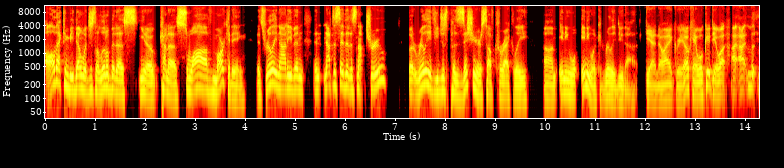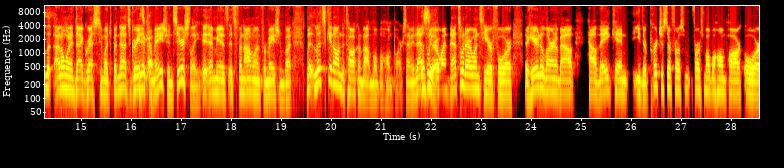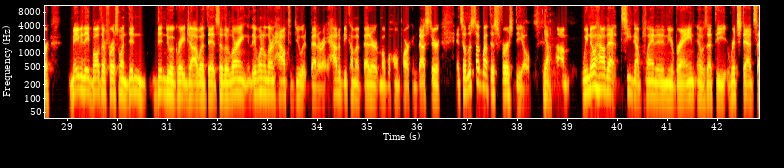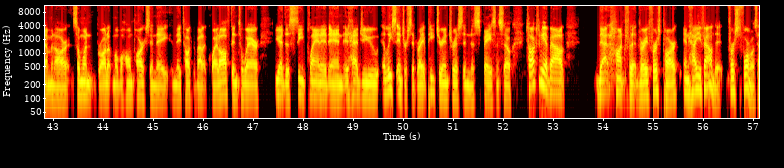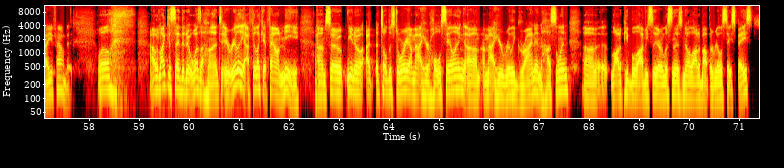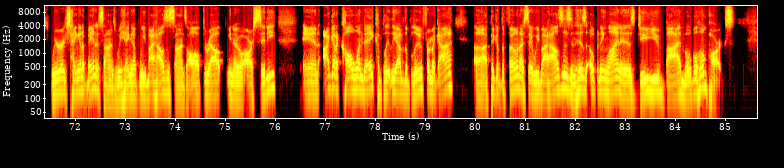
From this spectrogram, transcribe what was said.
all that can be done with just a little bit of, you know, kind of suave marketing. It's really not even, and not to say that it's not true, but really, if you just position yourself correctly, um, anyone anyone could really do that. Yeah, no, I agree. Okay, well, good deal. Well, I I, I don't want to digress too much, but no, it's great it's information. Okay. Seriously, it, I mean, it's it's phenomenal information. But let, us get on to talking about mobile home parks. I mean, that's let's what everyone that's what everyone's here for. They're here to learn about how they can either purchase their first first mobile home park or maybe they bought their first one didn't didn't do a great job with it so they're learning they want to learn how to do it better right how to become a better mobile home park investor and so let's talk about this first deal yeah um, we know how that seed got planted in your brain. It was at the Rich Dad seminar. Someone brought up mobile home parks, and they and they talked about it quite often. To where you had this seed planted, and it had you at least interested, right? It piqued your interest in this space. And so, talk to me about that hunt for that very first park and how you found it. First and foremost, how you found it. Well. I would like to say that it was a hunt. It really, I feel like it found me. Um, so, you know, I, I, told the story. I'm out here wholesaling. Um, I'm out here really grinding and hustling. Um, a lot of people, obviously, are listening to this know a lot about the real estate space. We were just hanging up bandit signs. We hang up "We buy houses" signs all throughout, you know, our city. And I got a call one day, completely out of the blue, from a guy. Uh, I pick up the phone. I say, "We buy houses," and his opening line is, "Do you buy mobile home parks?"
